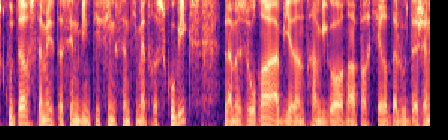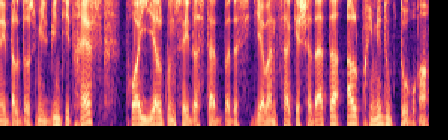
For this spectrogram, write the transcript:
scooters de més de 125 centímetres cúbics. La mesura havia d'entrar en vigor a partir de l'1 de gener del 2023, però ahir el Consell d'Estat va decidir avançar aquesta data al 1 d'octubre.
